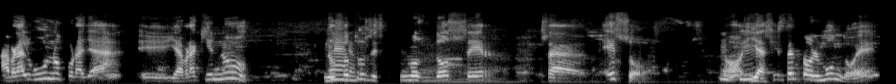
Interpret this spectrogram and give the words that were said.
habrá alguno por allá eh, y habrá quien no. Nosotros decidimos no ser, o sea, eso, ¿no? Y así está en todo el mundo, ¿eh?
